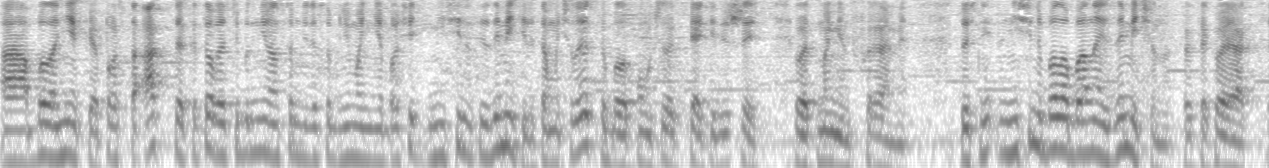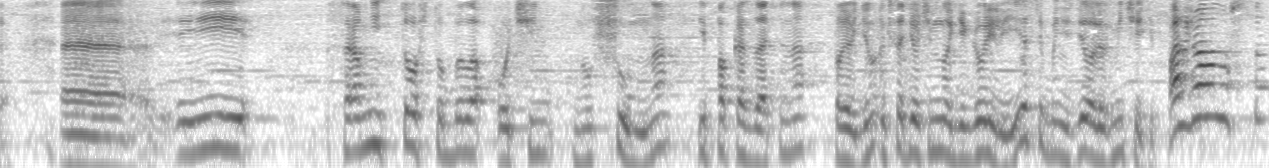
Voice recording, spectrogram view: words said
а была некая просто акция, которая, если бы на нее на самом деле особо внимания не обращать, не сильно ты заметили. Там и человек-то было, по-моему, человек 5 или 6 в этот момент в храме. То есть не, не сильно была бы она и замечена, как такая акция. Э, и сравнить то, что было очень ну, шумно и показательно проведено. И, кстати, очень многие говорили, если бы не сделали в мечети, пожалуйста,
